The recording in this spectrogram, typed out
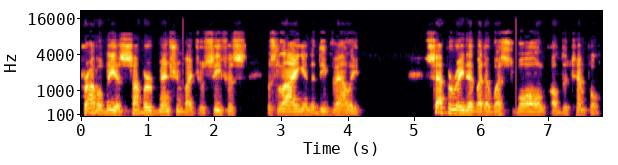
Probably a suburb mentioned by Josephus was lying in the deep valley, separated by the west wall of the temple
